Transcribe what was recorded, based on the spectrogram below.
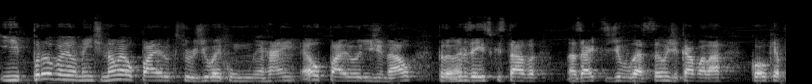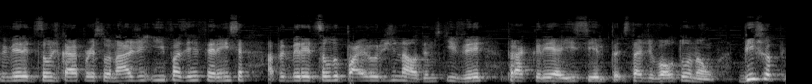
e provavelmente não é o Pyro que surgiu aí com Guggenheim, é o Pyro original, pelo menos é isso que estava nas artes de divulgação, indicava lá qual que é a primeira edição de cada personagem e fazer referência à primeira edição do Pyro original. Temos que ver para crer aí se ele está de volta ou não. Bishop,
